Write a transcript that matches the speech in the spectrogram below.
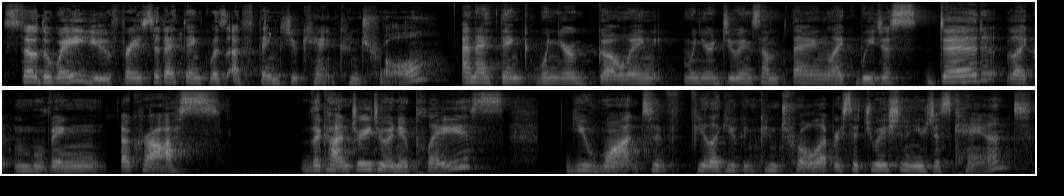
So the way you phrased it, I think, was of things you can't control. And I think when you're going, when you're doing something like we just did, like moving across the country to a new place, you want to feel like you can control every situation and you just can't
